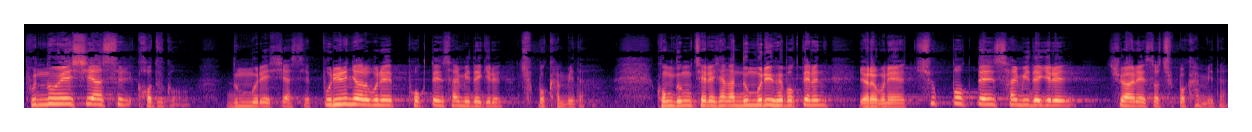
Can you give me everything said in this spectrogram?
분노의 씨앗을 거두고 눈물의 씨앗을 뿌리는 여러분의 복된 삶이 되기를 축복합니다. 공동체를 향한 눈물이 회복되는 여러분의 축복된 삶이 되기를 주 안에서 축복합니다.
